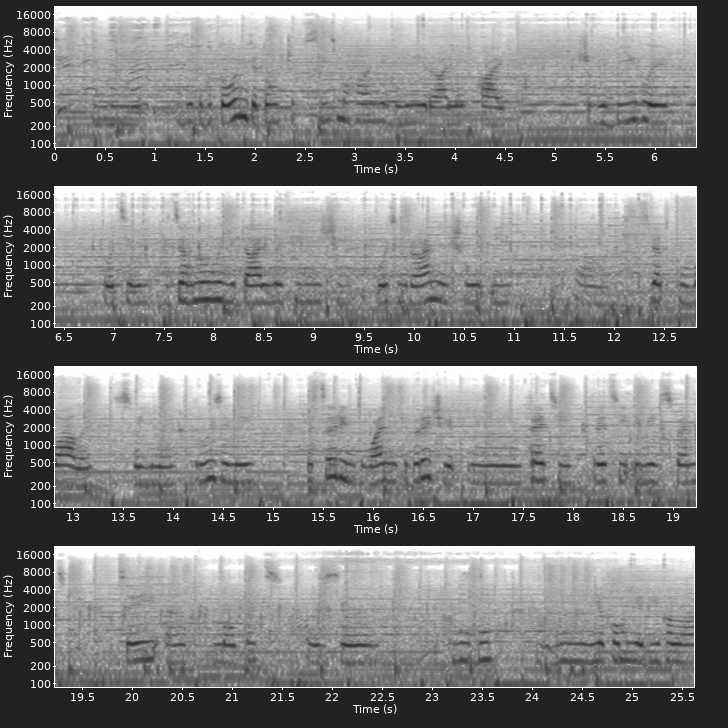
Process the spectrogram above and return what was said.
і бути готовим для того, щоб всі змагання були реально в кайф, щоб ви бігли, потім втягнули медаль на фініші, потім реально йшли і ем, святкували своїми друзями. Ось це орієнтувальники. До речі, третій, третій Еміль Свенц, цей е, хлопець з клубу, в якому я бігала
